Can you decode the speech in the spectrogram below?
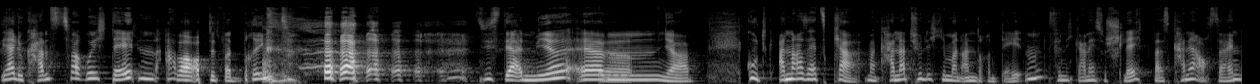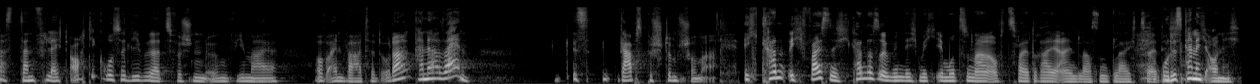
ja, du kannst zwar ruhig daten, aber ob das was bringt, siehst du ja an mir. Ähm, ja. Gut, andererseits, klar, man kann natürlich jemand anderen daten, finde ich gar nicht so schlecht, weil es kann ja auch sein, dass dann vielleicht auch die große Liebe dazwischen irgendwie mal auf einen wartet, oder? Kann ja sein. Es gab es bestimmt schon mal. Ich kann, ich weiß nicht, ich kann das irgendwie nicht, mich emotional auf zwei, drei einlassen gleichzeitig. Oh, das kann ich auch nicht.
